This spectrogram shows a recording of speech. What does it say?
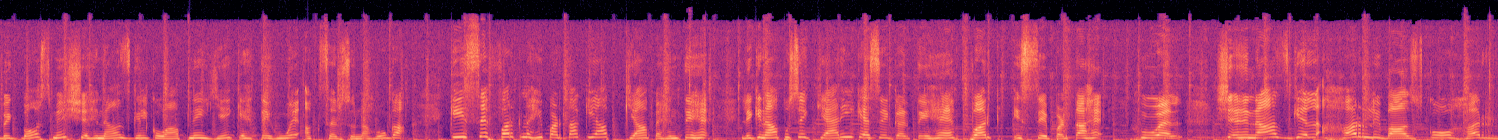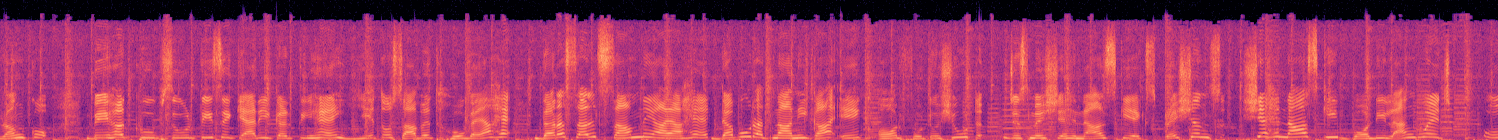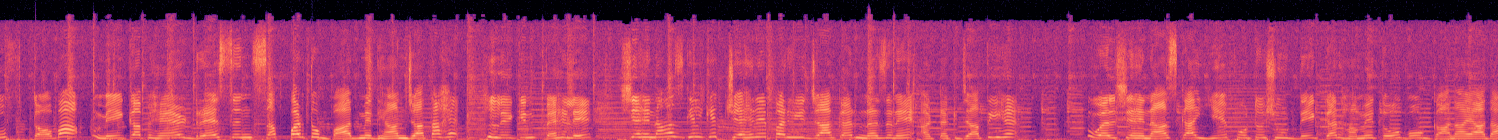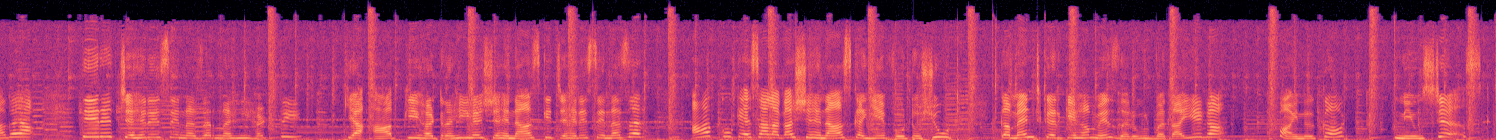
Big boss में शहनाज गिल को आपने ये कहते हुए अक्सर सुना होगा कि इससे फ़र्क नहीं पड़ता कि आप क्या पहनते हैं, लेकिन आप उसे कैरी कैसे करते हैं, फ़र्क इससे पड़ता है। वेल शहनाज गिल हर लिबास को, हर रंग को बेहद खूबसूरती से कैरी करती हैं। ये तो साबित हो गया है। दरअसल सामने आया है डबू रत्नानी का एक और फोटोशूट जिसमें शहनाज की एक्सप्रेशंस शहनाज की बॉडी लैंग्वेज उफ, तौबा मेकअप हेयर ड्रेस इन सब पर तो बाद में ध्यान जाता है। लेकिन पहले शहनाज गिल के चेहरे पर ही जाकर नज़रें अटक जाती हैं। वेल शहनाज का ये फोटोशूट देखकर हमें तो वो गाना याद आ गया। तेरे चेहरे से नज़र नहीं हटती। क्या आपकी हट रही है शहनाज के चेहरे से नज़र? आपको कैसा लगा शहनाज का ये फोटोशूट कमेंट करके हमें ज़रूर बताइएगा। Final cot news desk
